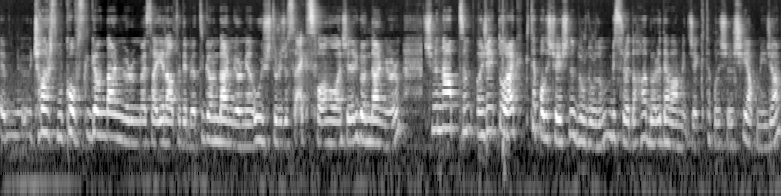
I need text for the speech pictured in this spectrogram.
e, Charles Bukowski göndermiyorum mesela yeraltı edebiyatı göndermiyorum. Yani uyuşturucu, seks falan olan şeyleri göndermiyorum. Şimdi ne yaptım? Öncelikli olarak kitap alışverişini durdurdum. Bir süre daha böyle devam edecek. Kitap alışverişi yapmayacağım.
